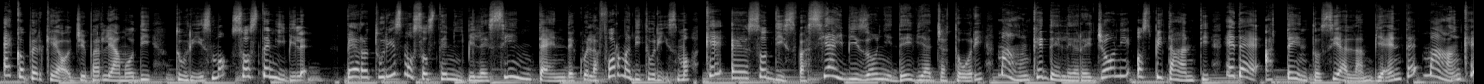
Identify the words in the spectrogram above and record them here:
Ecco perché oggi parliamo di turismo sostenibile. Per turismo sostenibile si intende quella forma di turismo che eh, soddisfa sia i bisogni dei viaggiatori ma anche delle regioni ospitanti ed è attento sia all'ambiente ma anche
